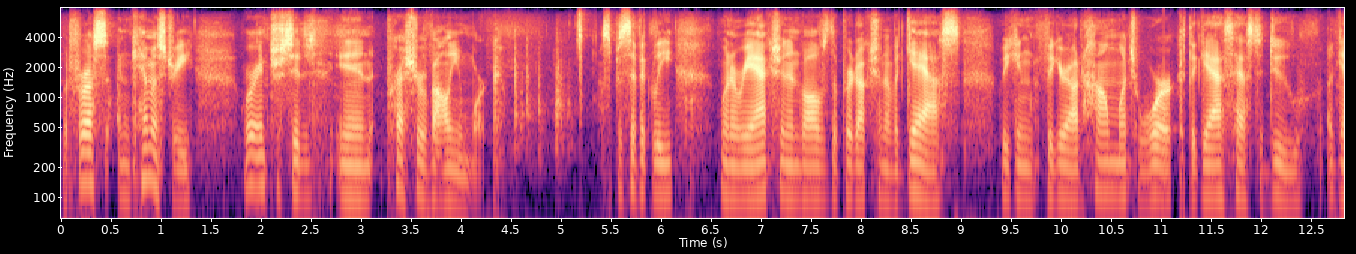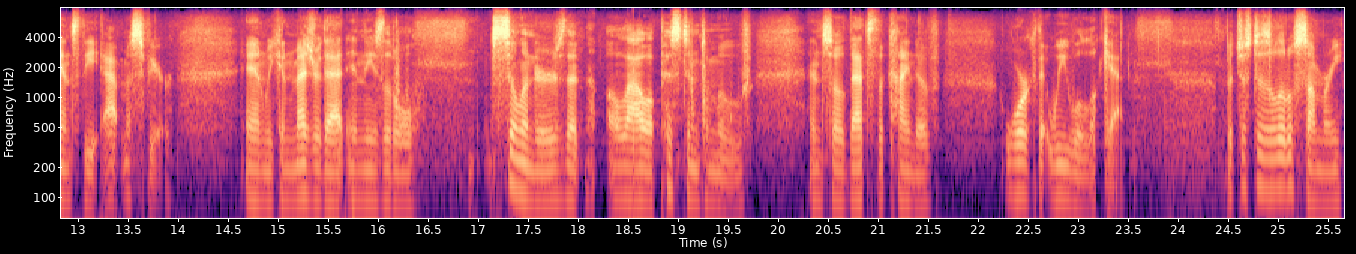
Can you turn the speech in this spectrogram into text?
But for us in chemistry, we're interested in pressure volume work. Specifically, when a reaction involves the production of a gas, we can figure out how much work the gas has to do against the atmosphere. And we can measure that in these little cylinders that allow a piston to move. And so that's the kind of work that we will look at. But just as a little summary,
